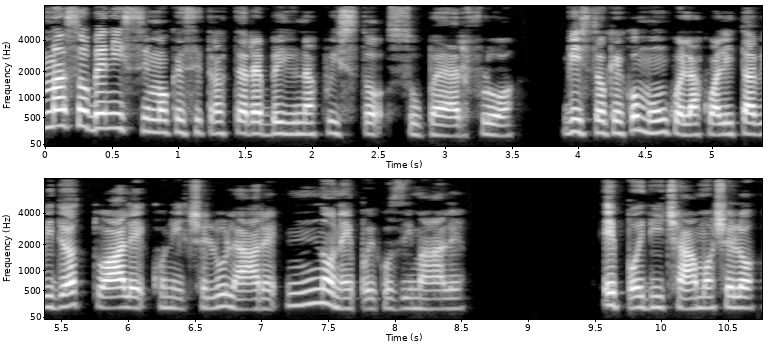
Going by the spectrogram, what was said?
ma so benissimo che si tratterebbe di un acquisto superfluo, visto che comunque la qualità video attuale con il cellulare non è poi così male. E poi diciamocelo,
